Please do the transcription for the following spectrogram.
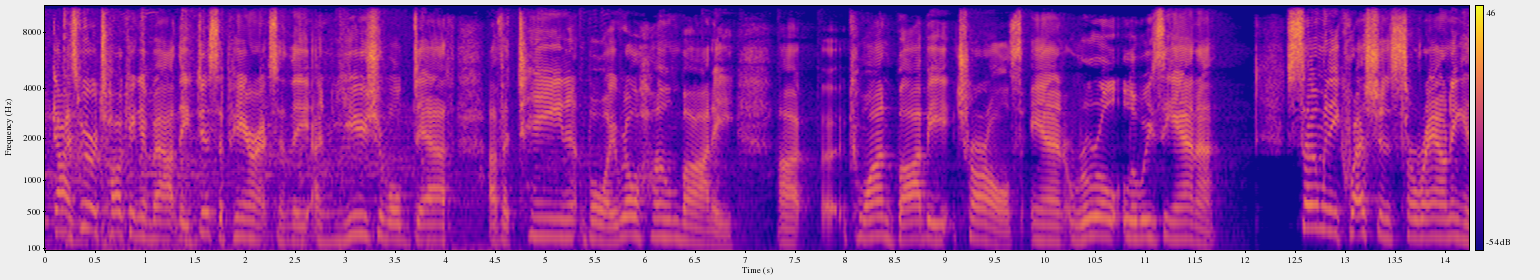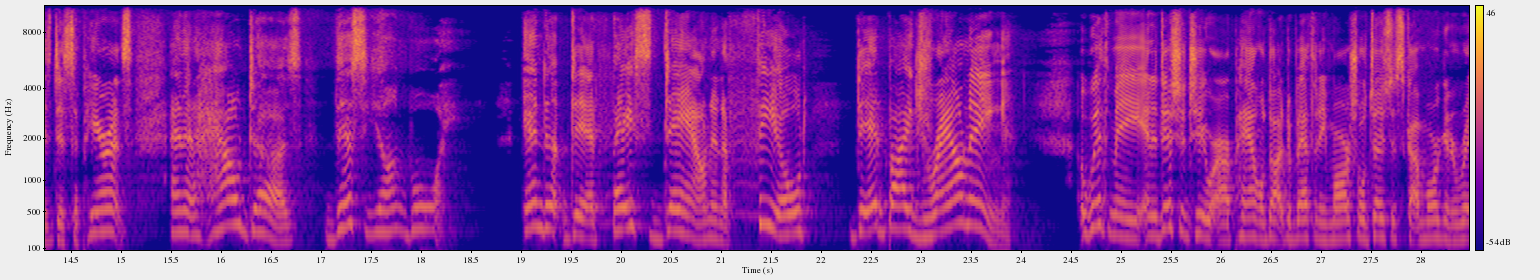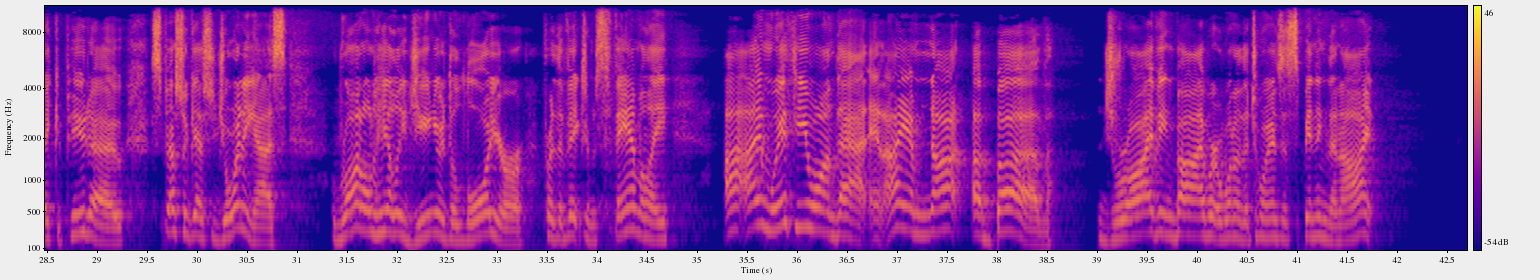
Guys, we were talking about the disappearance and the unusual death of a teen boy, real homebody, uh, uh, Kawan Bobby Charles in rural Louisiana. So many questions surrounding his disappearance. And then how does this young boy end up dead face down in a field, dead by drowning? With me, in addition to our panel, Dr. Bethany Marshall, Joseph Scott Morgan, and Ray Caputo, special guests joining us, Ronald Haley Jr., the lawyer for the victim's family. I- I'm with you on that, and I am not above driving by where one of the twins is spending the night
